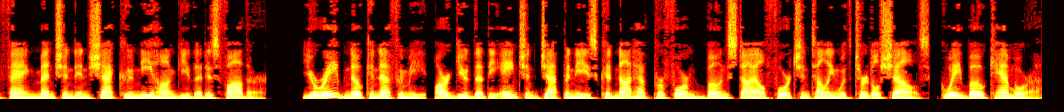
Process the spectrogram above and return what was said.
Fang mentioned in Shaku Nihongi that his father, Urabe no Kanefumi, argued that the ancient Japanese could not have performed bone-style fortune-telling with turtle shells, Gui Bo Kamora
